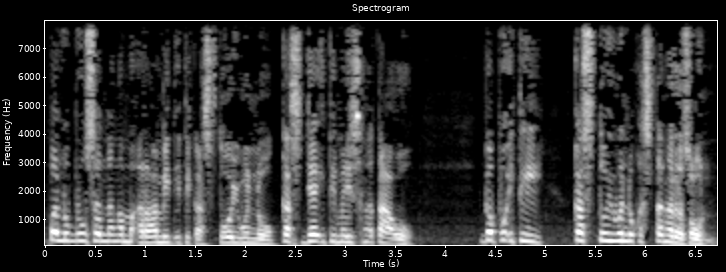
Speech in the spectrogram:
palubusan na nga maaramid iti kastoy wano kasya iti may nga tao. Gapo iti kastoy wano kasta nga rason.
